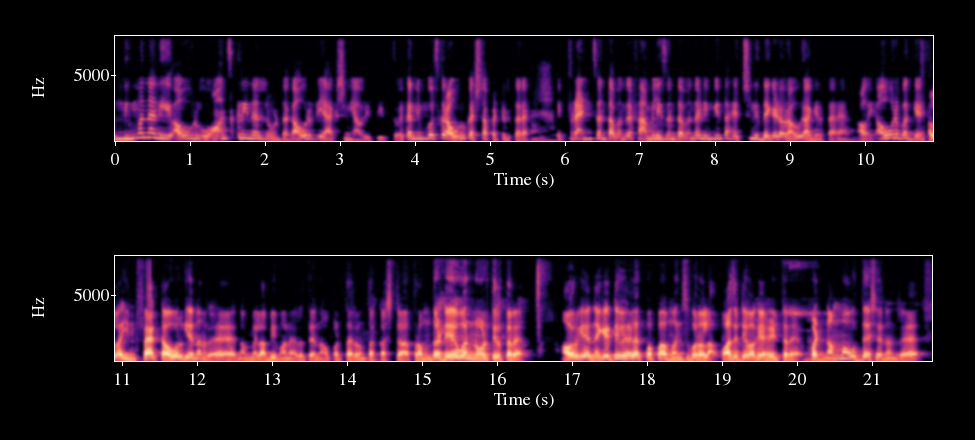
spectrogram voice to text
ನಿಮ್ಮನ್ನ ನೀ ಅವರು ಆನ್ ಸ್ಕ್ರೀನ್ ಅಲ್ಲಿ ನೋಡಿದಾಗ ಅವ್ರ ರಿಯಾಕ್ಷನ್ ಯಾವ ರೀತಿ ಇತ್ತು? ಯಾಕಂದ್ರೆ ನಿಮ್ಗೋಸ್ಕರ ಅವರು ಕಷ್ಟಪಟ್ಟಿರ್ತಾರೆ. ಲೈಕ್ ಫ್ರೆಂಡ್ಸ್ ಅಂತ ಬಂದ್ರೆ ಫ್ಯಾಮಿಲೀಸ್ ಅಂತ ಬಂದ್ರೆ ನಿಮ್ಗಿಂತ ಹೆಚ್ಚು ನಿದ್ದೆಗೆಡೋರು ಅವ್ರು ಆಗಿರ್ತಾರೆ. ಅವ್- ಅವ್ರ ಬಗ್ಗೆ ಅಲ್ಲ ಇನ್ಫ್ಯಾಕ್ಟ್ ಅವ್ರಿಗೆ ಏನಂದ್ರೆ ನಮ್ಮ ಮೇಲೆ ಅಭಿಮಾನ ಇರುತ್ತೆ. ನಾವು ಪಡ್ತಾ ಇರುವಂತ ಕಷ್ಟ ಫ್ರಮ್ ದ ಡೇ ಒನ್ ನೋಡ್ತಿರ್ತಾರೆ. ಅವ್ರಿಗೆ ನೆಗೆಟಿವ್ ಹೇಳಕ್ ಪಾಪ ಮನ್ಸು ಬರಲ್ಲ. ಪಾಸಿಟಿವ್ ಆಗೇ ಹೇಳ್ತಾರೆ. ಬಟ್ ನಮ್ಮ ಉದ್ದೇಶ ಏನಂದ್ರೆ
